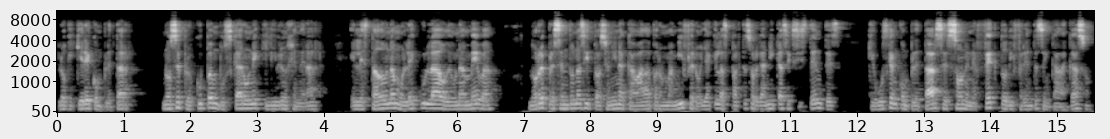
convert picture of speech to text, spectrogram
lo que quiere completar. No se preocupa en buscar un equilibrio en general. El estado de una molécula o de una ameba no representa una situación inacabada para un mamífero, ya que las partes orgánicas existentes que buscan completarse son en efecto diferentes en cada caso.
